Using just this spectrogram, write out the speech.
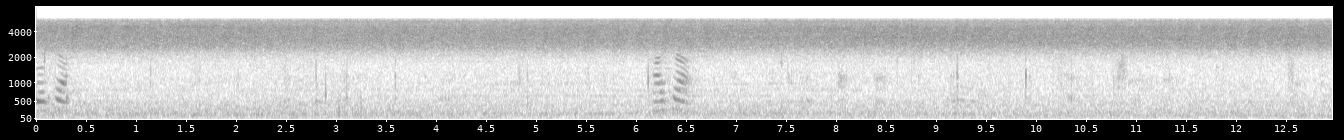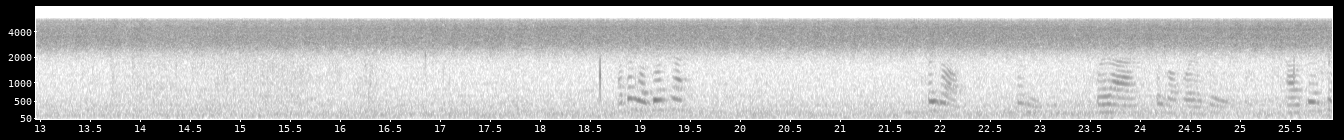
坐下。趴下。好，笨狗坐下。笨狗，这里，回来，笨狗回来这里。好，坐下。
